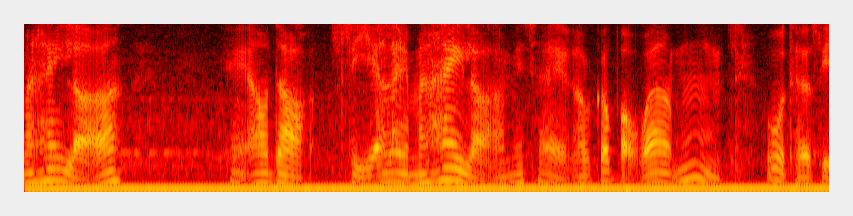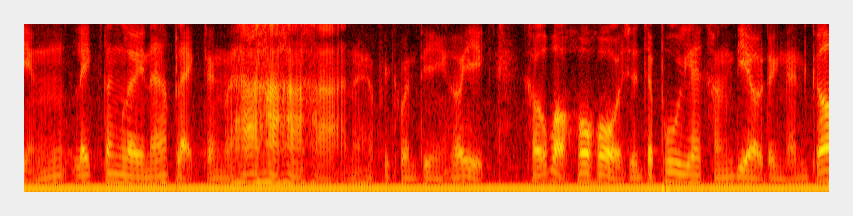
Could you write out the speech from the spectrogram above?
มาให้เหรอ ให้เอาดอกสีอะไรมาให้เหรอ ไม่ใช่เขาก็บอกว่า อืมโอ้เธอเสียงเล็กตั้งเลยนะ แปลกจังนะฮ่าฮ่าฮ่าฮ่านะครับเป็นคนตีเขาอีก เขาก็บอกโหโห ฉันจะพูดแค่ครั้งเดียวดังนั้นก็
